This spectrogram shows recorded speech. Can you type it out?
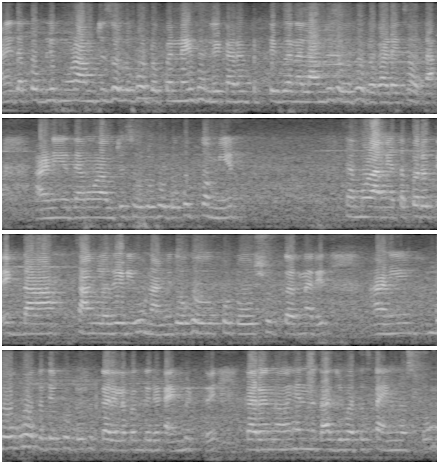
आणि त्या पब्लिकमुळे आमचे सोलो फोटो पण नाही झाले कारण प्रत्येक जणाला आमच्यासोबत फोटो काढायचा होता. आणि त्यामुळे आमचे सोलो फोटो खूप कमी आहेत. त्यामुळे आम्ही आता परत एकदा चांगलं रेडी होऊन आम्ही दोघं फोटो शूट करणार आहेत. आणि बघू आता ते फोटोशूट करायला पण तरी टाईम भेटतो आहे कारण ह्यांना तर अजिबातच टाईम नसतो.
